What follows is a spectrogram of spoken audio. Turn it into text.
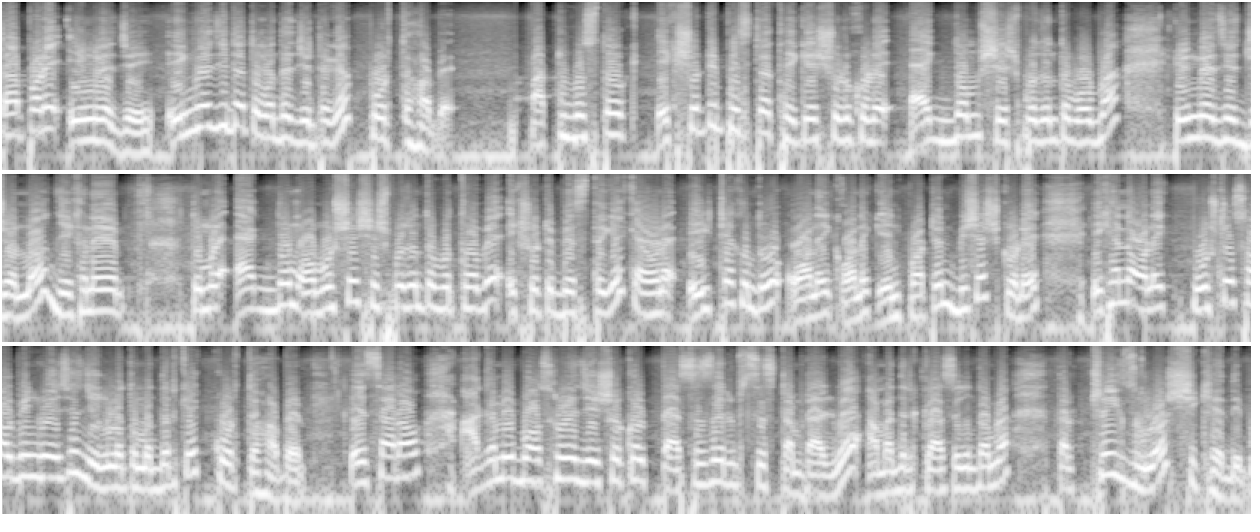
তারপরে ইংরেজি। ইংরেজিতে তোমাদের যেটাকে পড়তে হবে, পাঠ্যপুস্তক একষট্টি পৃষ্ঠা থেকে শুরু করে একদম শেষ পর্যন্ত পড়বা ইংরেজির জন্য, যেখানে তোমরা একদম অবশ্যই শেষ পর্যন্ত পড়তে হবে একষট্টি পেজ থেকে, কেননা এইটা কিন্তু অনেক অনেক ইম্পর্টেন্ট বিশেষ করে এখানে অনেক প্রশ্ন সলভিং রয়েছে যেগুলো তোমাদেরকে করতে হবে। এছাড়াও আগামী বছরে যে সকল প্যাসেজের সিস্টেমটা আসবে, আমাদের ক্লাসে কিন্তু আমরা তার ট্রিক্সগুলো শিখিয়ে দিব।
